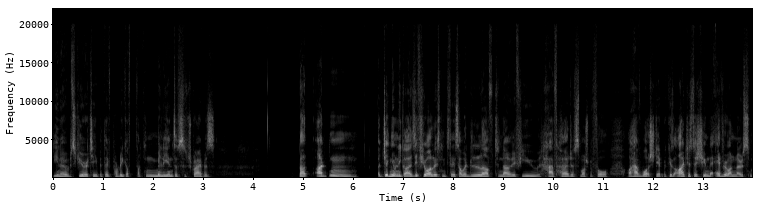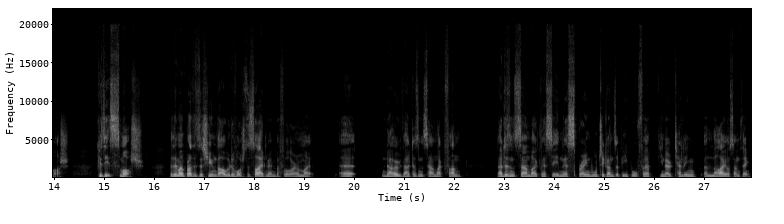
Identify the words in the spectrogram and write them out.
you know, obscurity, but they've probably got fucking millions of subscribers. But I, mm, genuinely, guys, if you are listening to this, I would love to know if you have heard of Smosh before or have watched it because I just assume that everyone knows Smosh because it's Smosh. But then my brothers assumed that I would have watched the Sidemen before, and I'm like, uh, no, that doesn't sound like fun. That doesn't sound like they're sitting there spraying water guns at people for, you know, telling a lie or something.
